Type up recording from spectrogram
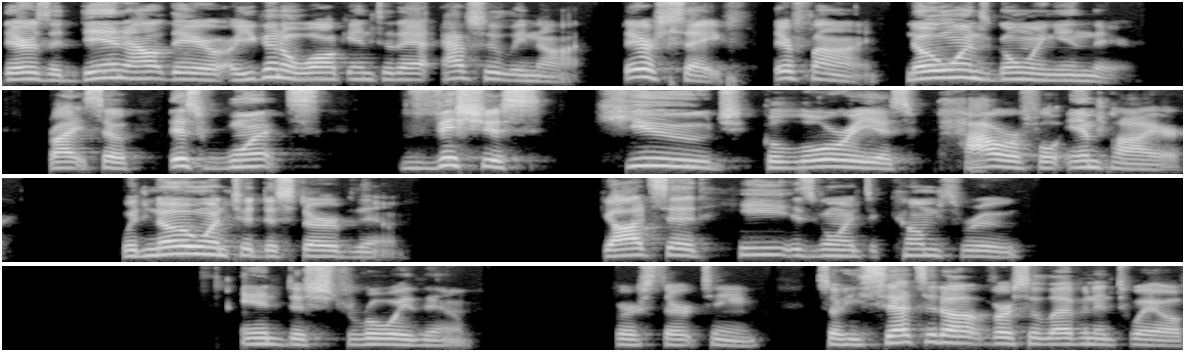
there's a den out there. Are you going to walk into that? Absolutely not. They're safe. They're fine. No one's going in there. Right? So this once vicious, huge, glorious, powerful empire with no one to disturb them. God said he is going to come through and destroy them. Verse 13. So he sets it up, verse 11 and 12.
